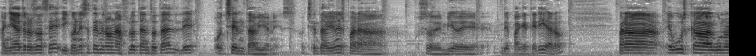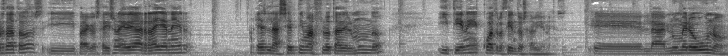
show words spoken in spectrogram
añade otros 12 y con eso tendrá una flota en total de 80 aviones. 80 aviones para, pues eso, de envío de, de paquetería, ¿no? Para, he buscado algunos datos y para que os hagáis una idea, Ryanair es la séptima flota del mundo y tiene 400 aviones. Eh, la número uno,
